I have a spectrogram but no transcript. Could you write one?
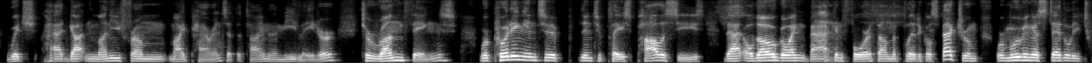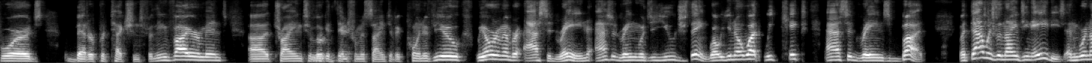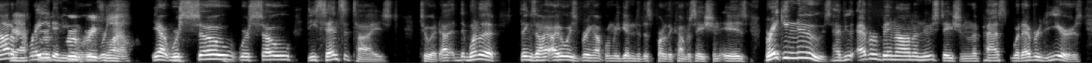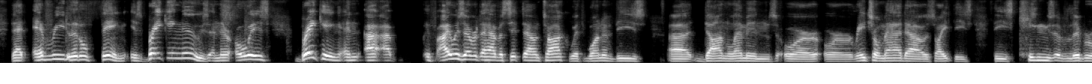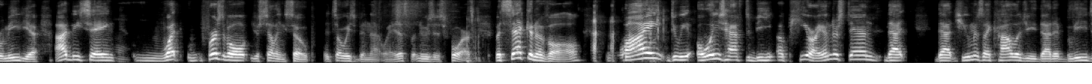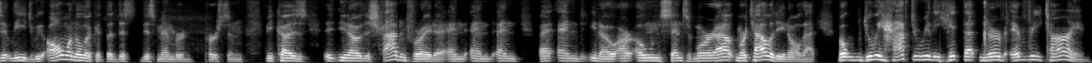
which had gotten money from my parents at the time and then me later to run things, were putting into into place policies that, although going back Mm. and forth on the political spectrum, were moving us steadily towards better protections for the environment, uh, trying to look at things from a scientific point of view. We all remember acid rain. Acid rain was a huge thing. Well, you know what? We kicked acid rain's butt, but that was the 1980s, and we're not Yeah, afraid for, for anymore. a brief We're while. yeah we're so we're so desensitized to it uh, one of the things I, I always bring up when we get into this part of the conversation is breaking news. Have you ever been on a news station in the past whatever years that every little thing is breaking news and they're always breaking? And uh, if i was ever to have a sit down talk with one of these uh, Don Lemons or or Rachel Maddow's, right? These these kings of liberal media. I'd be saying, what? First of all, you're selling soap. It's always been that way. That's what news is for. But second of all, why do we always have to be up here? I understand that that human psychology that it bleeds it leads we all want to look at the dis, dismembered person because you know the schadenfreude and and and uh, and you know our own sense of moral mortality and all that but do we have to really hit that nerve every time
